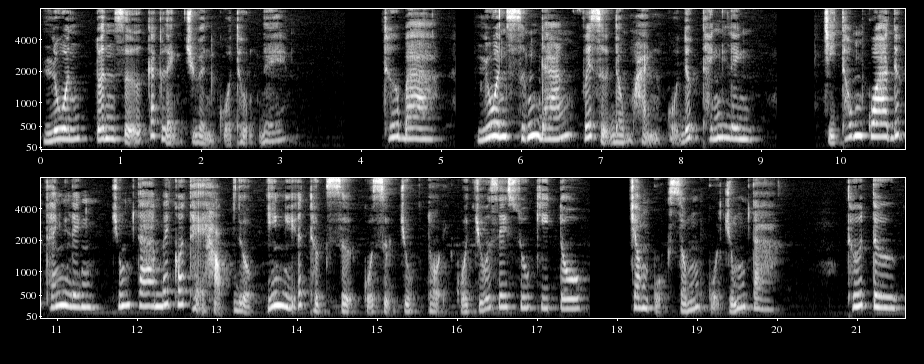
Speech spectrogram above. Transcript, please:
luôn tuân giữ các lệnh truyền của Thượng Đế. Thứ ba, luôn xứng đáng với sự đồng hành của Đức Thánh Linh. Chỉ thông qua Đức Thánh Linh, chúng ta mới có thể học được ý nghĩa thực sự của sự chuộc tội của Chúa Giêsu Kitô trong cuộc sống của chúng ta. Thứ tư,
